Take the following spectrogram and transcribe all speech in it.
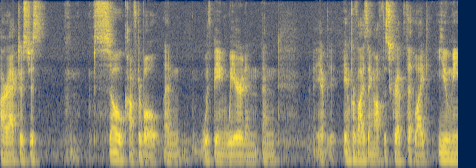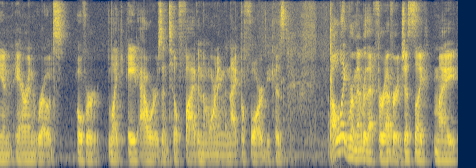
our actors just so comfortable and with being weird and and you know, improvising off the script that like you, me, and Aaron wrote over like eight hours until five in the morning the night before because I'll like remember that forever. Just like my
